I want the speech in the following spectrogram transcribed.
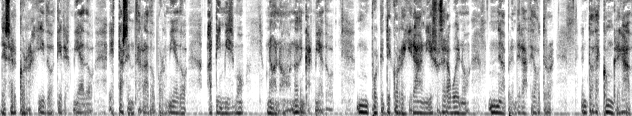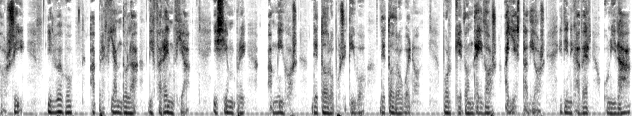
de ser corregido, tienes miedo, estás encerrado por miedo a ti mismo no, no, no tengas miedo, mm, porque te corregirán y eso será bueno, mm, aprenderás de otros. Entonces, congregados, sí, y luego apreciando la diferencia y siempre amigos de todo lo positivo, de todo lo bueno, porque donde hay dos, ahí está Dios, y tiene que haber unidad,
